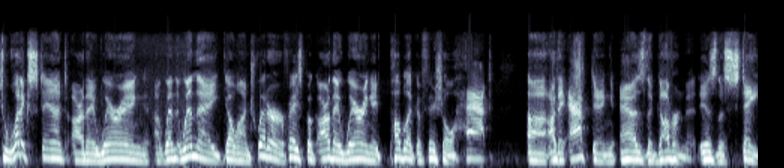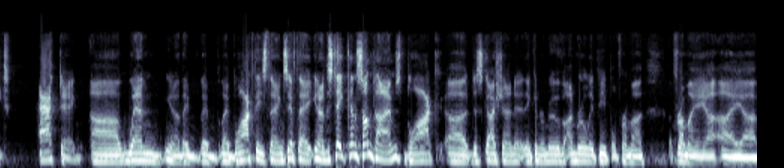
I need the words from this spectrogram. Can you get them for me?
to what extent are they wearing uh, when when they go on Twitter or Facebook? Are they wearing a public official hat? Uh, are they acting as the government? Is the state acting uh, when you know they, they they block these things? If they you know the state can sometimes block uh, discussion. They can remove unruly people from a from a, a, a uh,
